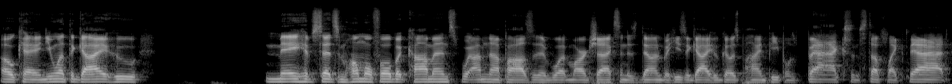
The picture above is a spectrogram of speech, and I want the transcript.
Okay, and you want the guy who may have said some homophobic comments. I'm not positive what Mark Jackson has done, but he's a guy who goes behind people's backs and stuff like that.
